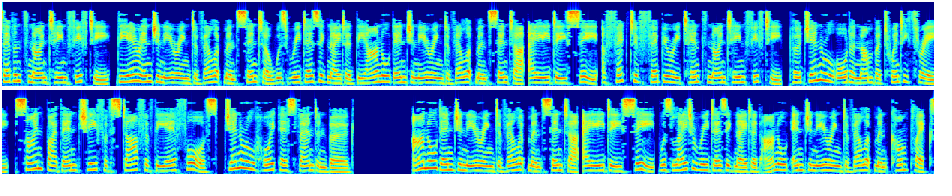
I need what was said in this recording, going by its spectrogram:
7, 1950, the Air Engineering Development Center was redesignated the Arnold Engineering Development Center AEDC effective February 10, 1950, per General Order No. 23, signed by then Chief of Staff of the Air Force, General Hoyt S. Vandenberg. Arnold Engineering Development Center AEDC was later redesignated Arnold Engineering Development Complex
